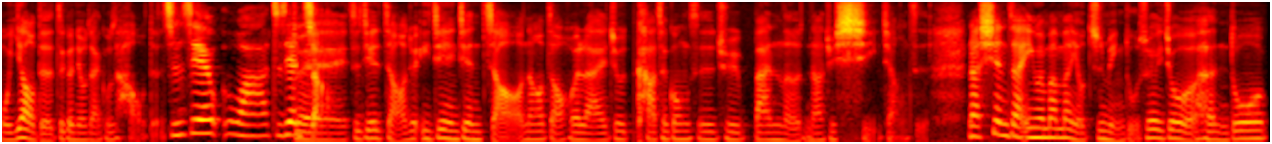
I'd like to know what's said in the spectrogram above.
我要的这个牛仔裤是好的，直接挖，直接找，直接找，就一件一件找，然后找回来就卡车公司去搬了，拿去洗这样子。那现在因为慢慢有知名度，所以就很多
